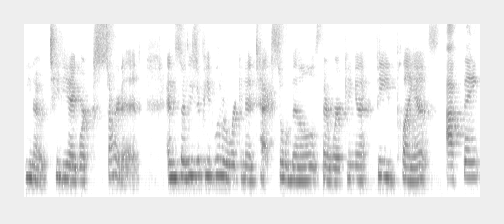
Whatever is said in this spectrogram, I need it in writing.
you know TVA work started. And so these are people who are working in textile mills, they're working at feed plants. I think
